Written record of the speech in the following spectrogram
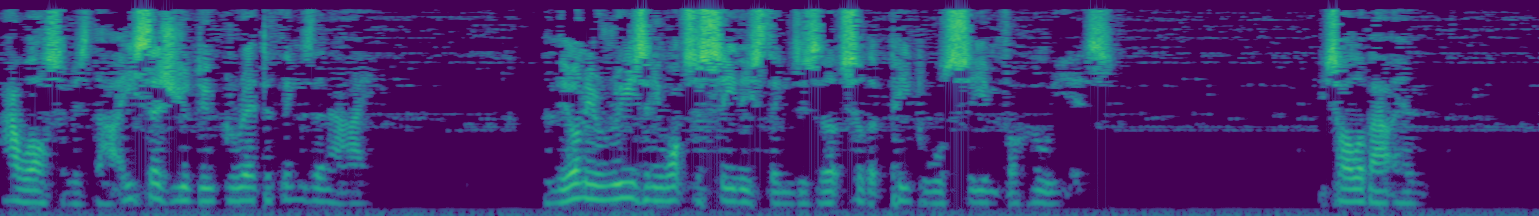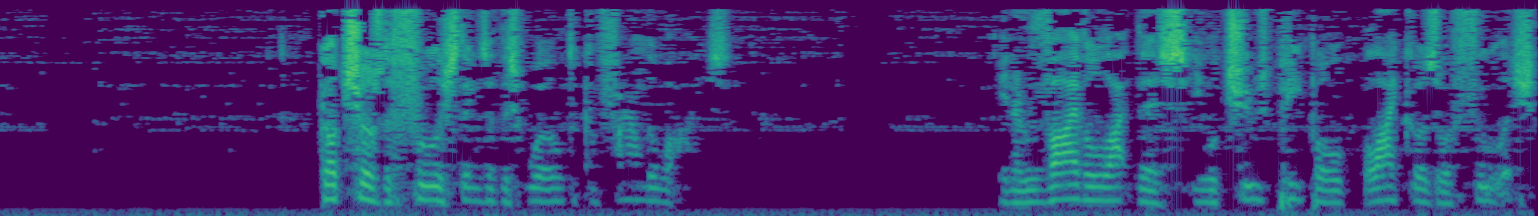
How awesome is that? He says you'll do greater things than I. And the only reason he wants to see these things is so that people will see him for who he is. It's all about him. God chose the foolish things of this world to confound the wise. In a revival like this, he will choose people like us who are foolish.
